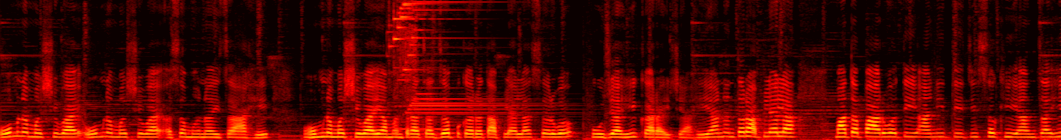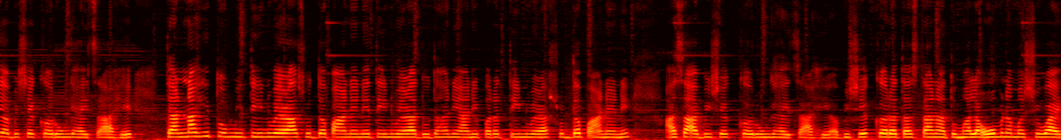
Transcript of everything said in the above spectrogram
ओम नम शिवाय ओम नम शिवाय असं म्हणायचं आहे. ओम नम शिवाय या मंत्राचा जप करत आपल्याला सर्व पूजाही करायची आहे. यानंतर आपल्याला माता पार्वती आणि तिची सखी यांचाही अभिषेक करून घ्यायचा आहे. त्यांनाही तुम्ही तीन वेळा शुद्ध पाण्याने तीन वेळा दुधाने आणि परत तीन वेळा शुद्ध पाण्याने असा अभिषेक करून घ्यायचा आहे. अभिषेक करत असताना तुम्हाला ओम नम शिवाय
